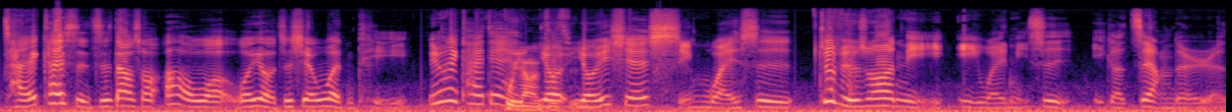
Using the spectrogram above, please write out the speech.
才开始知道说，哦，我我有这些问题。因为开店有有一些行为是，就比如说你以为你是一个这样的人，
